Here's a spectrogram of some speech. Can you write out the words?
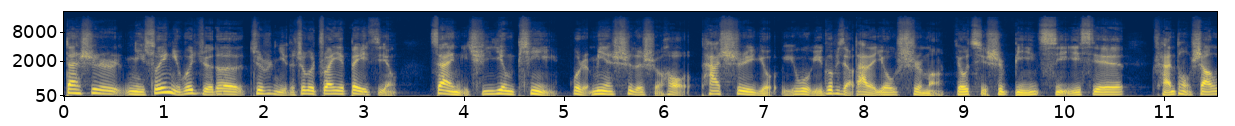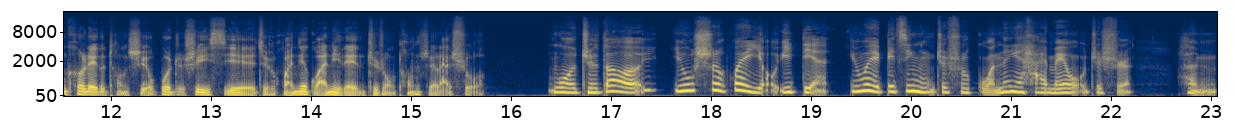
但是你，所以你会觉得，就是你的这个专业背景，在你去应聘或者面试的时候，它是有有一个比较大的优势吗？尤其是比起一些传统商科类的同学，或者是一些就是环境管理类的这种同学来说。我觉得优势会有一点，因为毕竟就是国内还没有就是很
